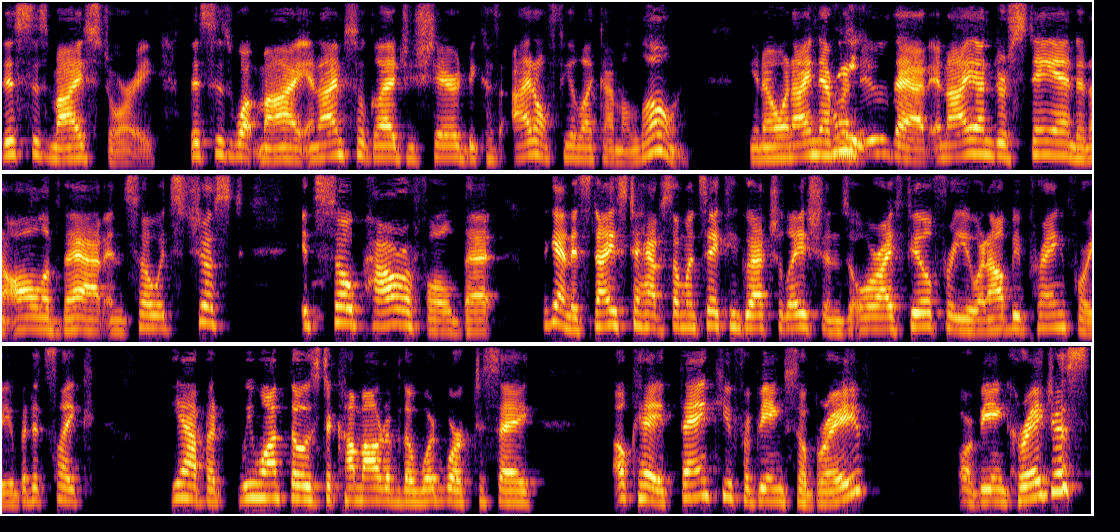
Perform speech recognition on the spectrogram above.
This is my story. This is what my, and I'm so glad you shared because I don't feel like I'm alone you know and i never right. knew that and i understand and all of that and so it's just it's so powerful that again it's nice to have someone say congratulations or i feel for you and i'll be praying for you but it's like yeah but we want those to come out of the woodwork to say okay thank you for being so brave or being courageous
